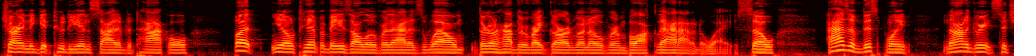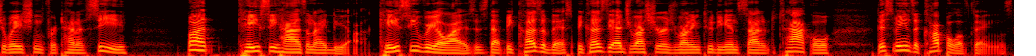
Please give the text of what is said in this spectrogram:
trying to get to the inside of the tackle. But, you know, Tampa Bay's all over that as well. They're going to have their right guard run over and block that out of the way. So, as of this point, not a great situation for Tennessee, but Casey has an idea. Casey realizes that because of this, because the edge rusher is running to the inside of the tackle, this means a couple of things.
